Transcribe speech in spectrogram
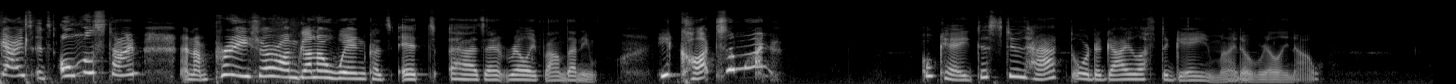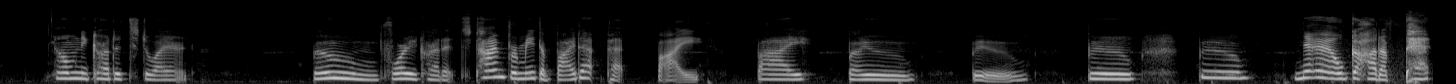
guys, it's almost time and I'm pretty sure I'm gonna win because it hasn't really found any. He caught someone? Okay, this dude hacked or the guy left the game. I don't really know. How many credits do I earn? Boom, 40 credits. Time for me to buy that pet. Buy. Buy. Boom. Boom. Boom. Boom. Now got a pet.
